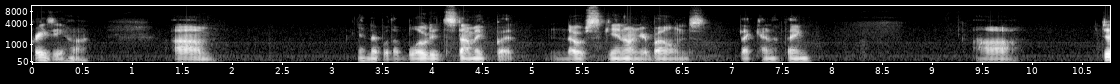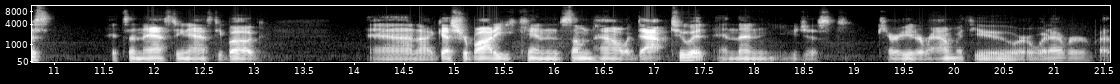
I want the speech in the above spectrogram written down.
crazy, huh? Um, end up with a bloated stomach, but no skin on your bones, that kind of thing. Uh, just, it's a nasty, nasty bug. And I guess your body can somehow adapt to it, and then you just carry it around with you or whatever, but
